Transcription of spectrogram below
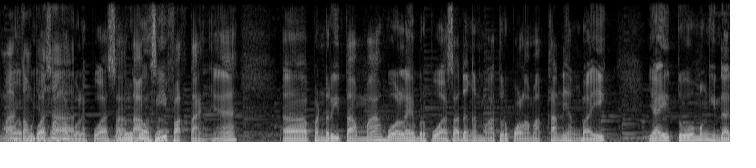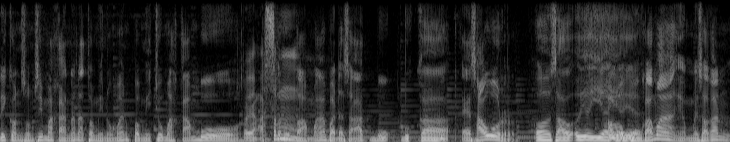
Mah eh, tong punya puasa. mah nggak boleh puasa. Boleh Tapi puasa. faktanya eh, penderita mah boleh berpuasa dengan mengatur pola makan yang baik, yaitu menghindari konsumsi makanan atau minuman pemicu mah kambuh. Oh, yang asem. Terutama pada saat bu buka eh sahur. oh sahur oh iya iya kalau iya, iya. buka mah ya misalkan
